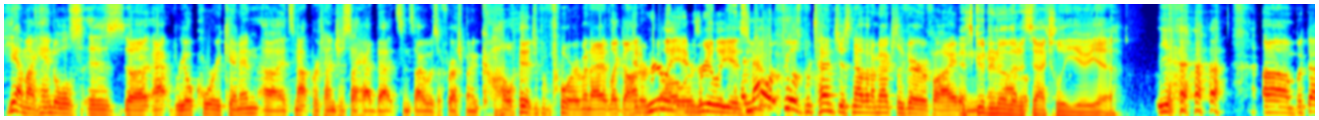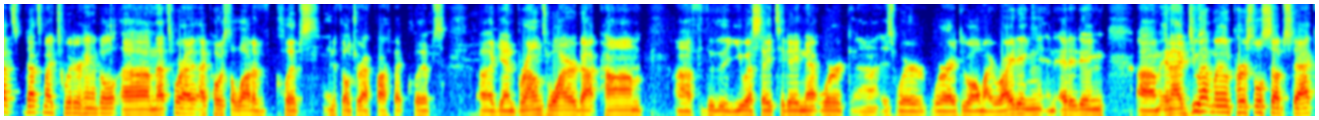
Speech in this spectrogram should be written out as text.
Yeah, my handles is uh, at real Cory Kinnan. Uh, it's not pretentious. I had that since I was a freshman in college before when I had like a 100 It really, it really is. And now it feels pretentious now that I'm actually verified. It's and, good to know that it's actually you. Yeah. Yeah, um, but that's that's my Twitter handle. Um, that's where I, I, post a lot of clips, NFL draft prospect clips. Uh, again, brownswire.com uh, through the USA Today network uh, is where where I do all my writing and editing. Um, and I do have my own personal Substack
